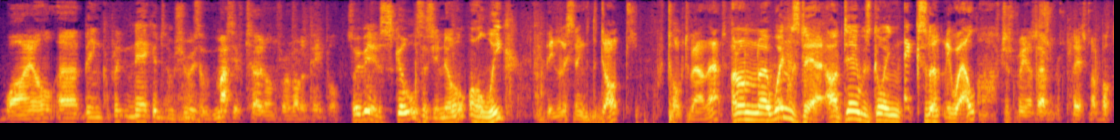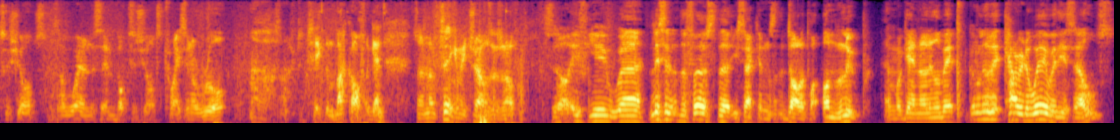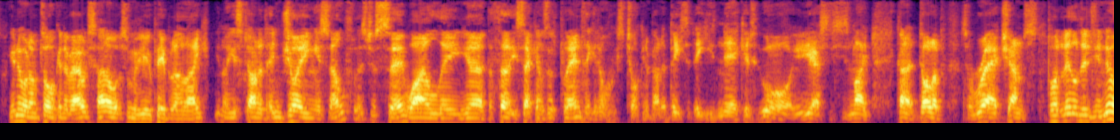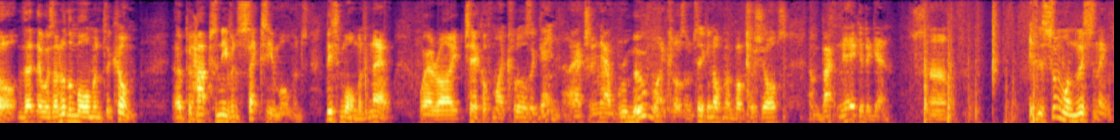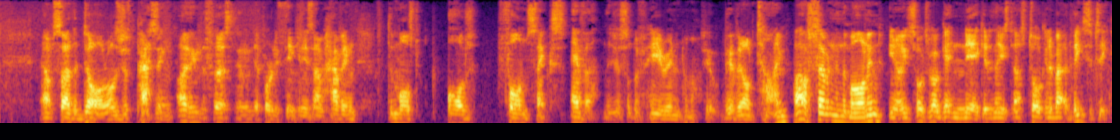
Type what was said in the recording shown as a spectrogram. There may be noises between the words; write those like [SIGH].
while uh, being completely naked, I'm sure is a massive turn on for a lot of people. So we've been in schools, as you know, all week. We've been listening to the dots. We've talked about that. And on uh, Wednesday, our day was going excellently well. Oh, I've just realised I haven't replaced my boxer shorts. I'm wearing the same boxer shorts twice in a row. Oh, so I have to take them back off again. So I'm not taking my trousers off. So if you uh, listen to the first 30 seconds of the dollop on loop, and we're getting a little bit, got a little bit carried away with yourselves. You know what I'm talking about. I know what some of you people are like. You know, you started enjoying yourself, let's just say, while the uh, the 30 seconds was playing, thinking, oh, he's talking about obesity, he's naked. Oh, yes, this is my kind of dollop. It's a rare chance. But little did you know that there was another moment to come. Uh, perhaps an even sexier moment. This moment now, where I take off my clothes again. I actually now remove my clothes. I'm taking off my boxer shorts. I'm back naked again. So, if there's someone listening outside the door or just passing, I think the first thing they're probably thinking is I'm having the most odd phone sex ever. They're just sort of hearing oh, a bit of an odd time. Half seven in the morning, you know, he talks about getting naked and then he starts talking about obesity.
